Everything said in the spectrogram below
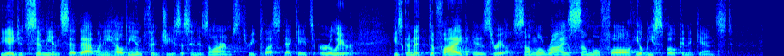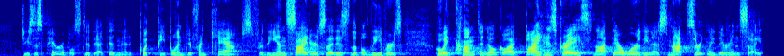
The aged Simeon said that when he held the infant Jesus in his arms three plus decades earlier He's going to divide Israel. Some will rise, some will fall. He'll be spoken against. Jesus' parables did that, didn't it? It put people in different camps. For the insiders, that is, the believers who had come to know God by His grace, not their worthiness, not certainly their insight,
